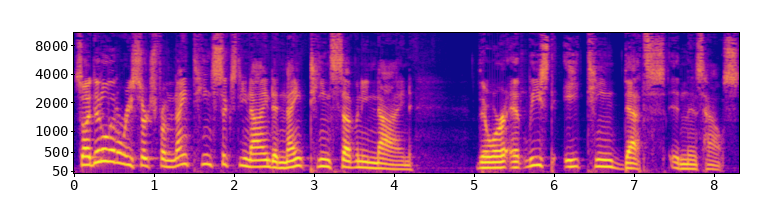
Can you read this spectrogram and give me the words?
So I did a little research from 1969 to 1979. There were at least 18 deaths in this house.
